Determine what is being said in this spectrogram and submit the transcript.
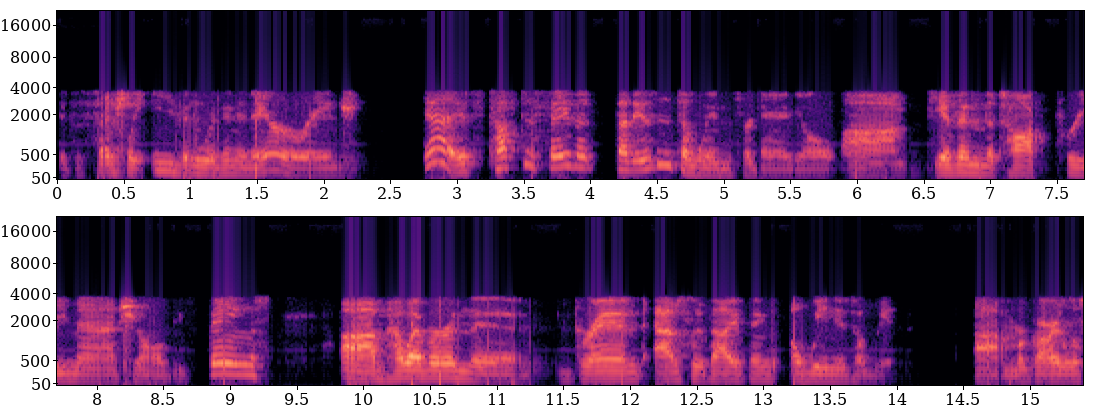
it's, essentially even within an error range, yeah, it's tough to say that that isn't a win for Daniel, um, given the talk pre-match and all these things. Um, however, in the grand absolute value thing, a win is a win. Um, regardless,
